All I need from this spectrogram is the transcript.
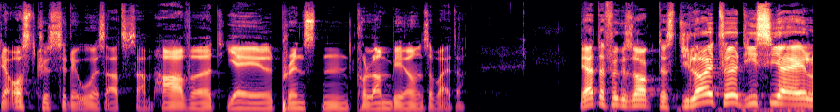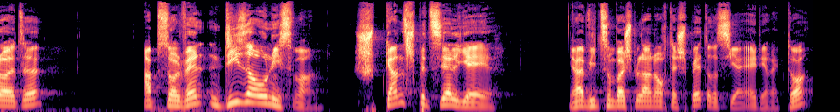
der Ostküste der USA zusammen. Harvard, Yale, Princeton, Columbia und so weiter. Der hat dafür gesorgt, dass die Leute, die CIA-Leute, Absolventen dieser Unis waren. Ganz speziell Yale. Ja, wie zum Beispiel dann auch der spätere CIA-Direktor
